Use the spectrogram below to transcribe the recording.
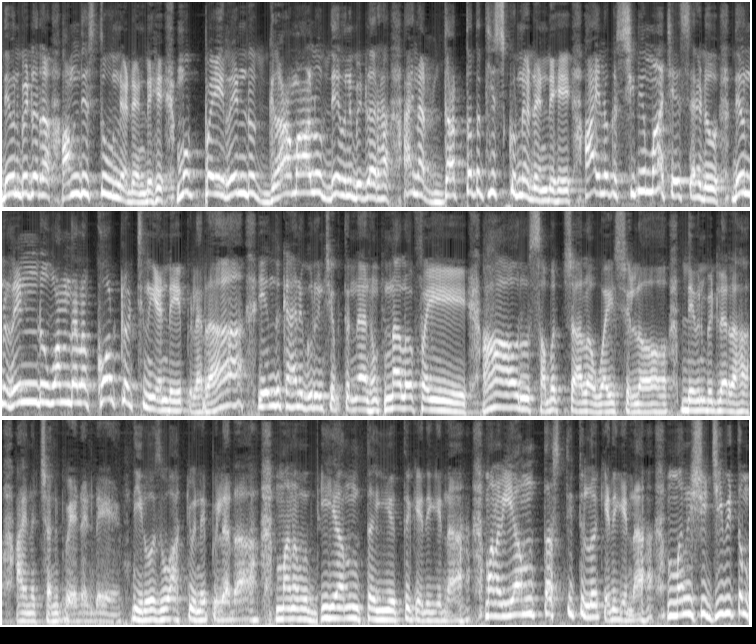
దేవుని బిడ్డరా అందిస్తూ ఉన్నాడండి. ముప్పై రెండు గ్రామాలు దేవుని బిడ్డరా ఆయన దత్తత తీసుకున్నాడండి. ఆయన ఒక సినిమా చేశాడు. దేవుని రెండు వందల కోట్లు వచ్చినాయండి పిల్లరా. ఎందుకు ఆయన గురించి చెప్తున్నాను? నలభై ఆరు సంవత్సరాల వయసులో దేవుని బిడ్డరా ఆయన చనిపోయాడండి. ఈరోజు వాక్యం పిల్లరా మనము ఎంత ఎత్తుకు ఎదిగినా మనం ఎంత స్థితిలోకి ఎదిగినా మనిషి జీవితం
